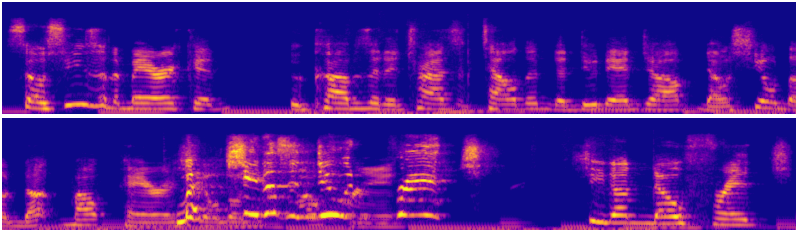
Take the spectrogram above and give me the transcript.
so she's an American who comes in and tries to tell them to do their job. No, she don't know nothing about Paris. but she know doesn't do it in french She doesn't know French.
